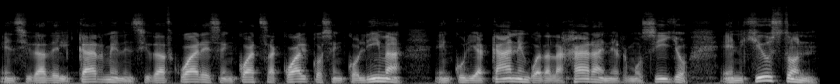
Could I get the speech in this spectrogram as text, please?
en Ciudad del Carmen, en Ciudad Juárez, en Coatzacoalcos, en Colima, en Culiacán, en Guadalajara, en Hermosillo, en Houston,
